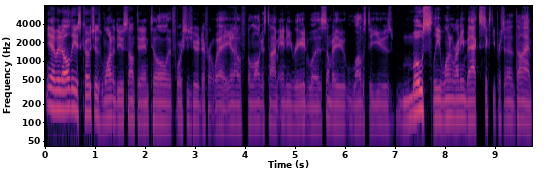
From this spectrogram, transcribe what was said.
Yeah, but all these coaches want to do something until it forces you a different way. You know, for the longest time, Andy Reid was somebody who loves to use mostly one running back 60% of the time.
